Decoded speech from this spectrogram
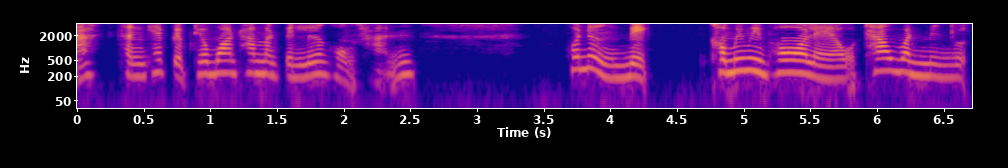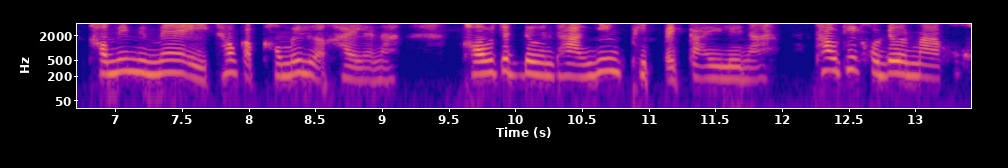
นะ ฉันแค่เปรียบเทียบว่าถ้ามันเป็นเรื่องของฉัน เพราะหนึ่งเด็ก เขาไม่มีพ่อแล้ว ถ้าวันหนึ่งเขาไม่มีแม่อีก เท่ากับเขาไม่เหลือใครแล้วนะเขาจะเดินทางยิ่งผิดไปไกลเลยนะเท่าที่เขาเดินมาเขาโค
